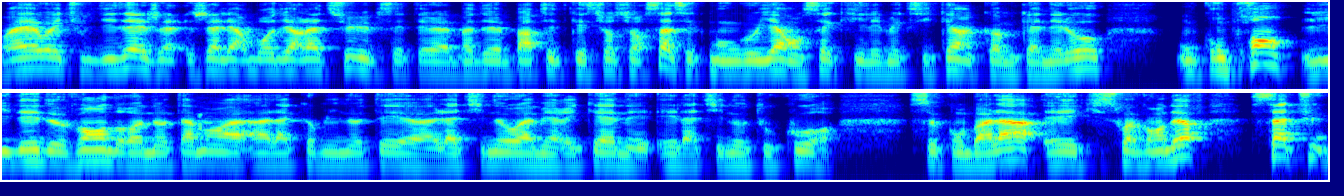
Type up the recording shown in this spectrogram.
Ouais, ouais, tu le disais, j'a- j'allais rebondir là-dessus. C'était ma deuxième partie de question sur ça. C'est que Mongolia, on sait qu'il est mexicain comme Canelo. On comprend l'idée de vendre notamment à, la communauté euh, latino-américaine et, latino tout court ce combat-là et qu'il soit vendeur. Ça, tu,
